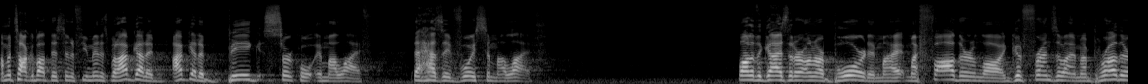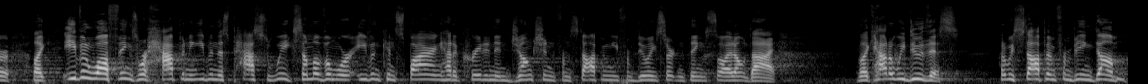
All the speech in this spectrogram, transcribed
I'm going to talk about this in a few minutes, but I've got, a, I've got a big circle in my life that has a voice in my life. A lot of the guys that are on our board and my, my father-in-law and good friends of mine, my brother, like even while things were happening, even this past week, some of them were even conspiring how to create an injunction from stopping me from doing certain things so I don't die. Like, how do we do this? How do we stop him from being dumb?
